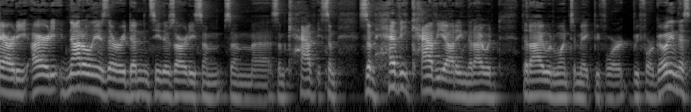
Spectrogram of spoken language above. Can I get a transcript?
I already I already not only is there redundancy, there's already some some uh, some cav- some some heavy caveating that I would that I would want to make before before going this,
